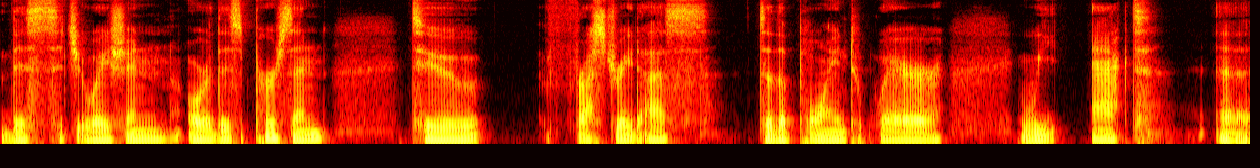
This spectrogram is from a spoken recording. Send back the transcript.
this situation or this person to frustrate us to the point where we act uh,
